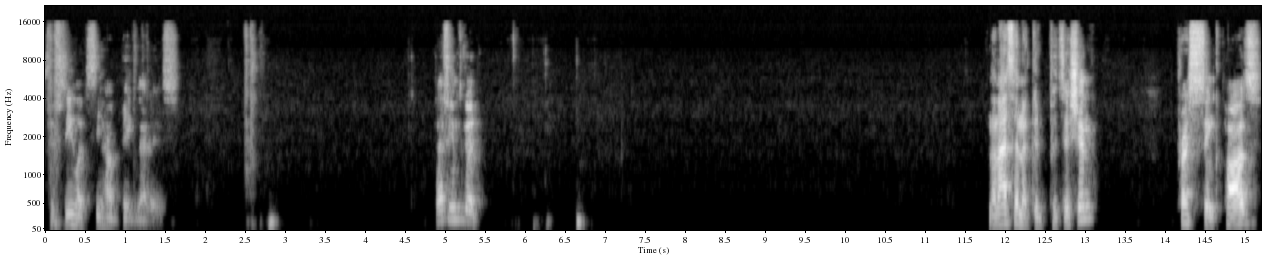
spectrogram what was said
50. Let's see how big that is. That seems good. Now that's in a good position. Press sync pause.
